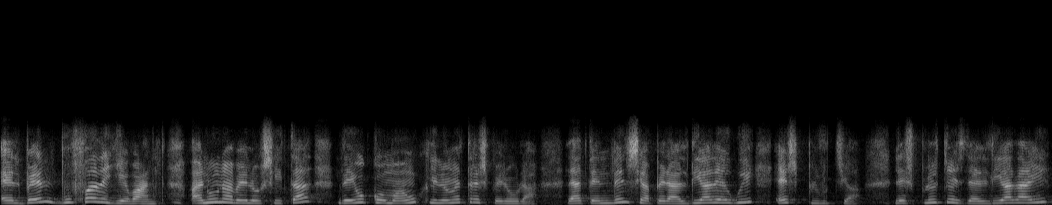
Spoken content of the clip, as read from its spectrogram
El vent bufa de llevant en una velocitat de 1,1 km per hora. La tendència per al dia d'avui és pluja. Les pluges del día de ahí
